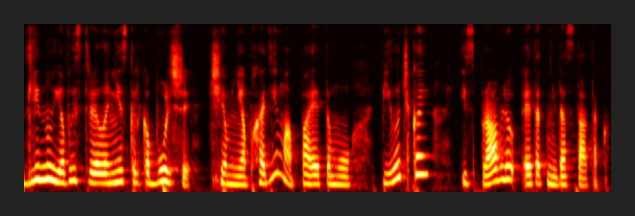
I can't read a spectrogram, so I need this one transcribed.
Длину я выстроила несколько больше, чем необходимо, поэтому пилочкой исправлю этот недостаток.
